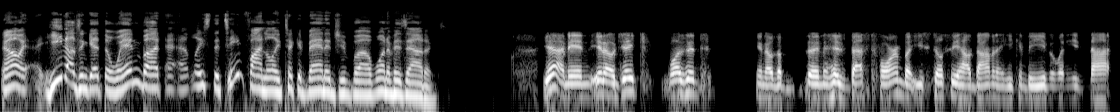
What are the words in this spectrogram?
you know, he doesn't get the win, but at least the team finally took advantage of uh, one of his outings. Yeah, I mean, you know, Jake wasn't you know the, the in his best form, but you still see how dominant he can be even when he's not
